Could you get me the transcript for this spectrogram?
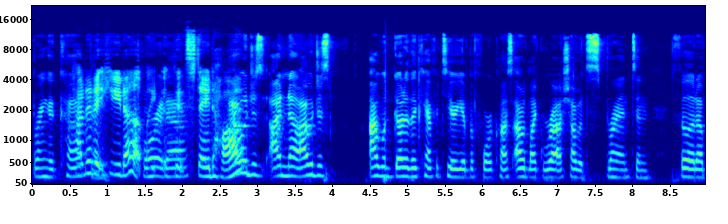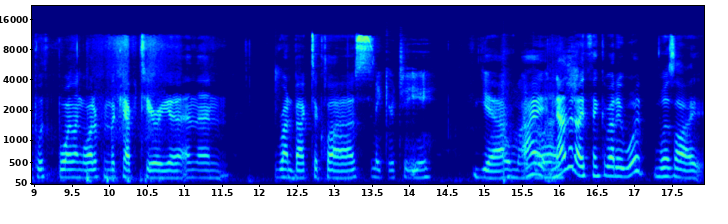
bring a cup How did it heat up? Like it if it stayed hot? I would just I know I would just I would go to the cafeteria before class. I would like rush. I would sprint and fill it up with boiling water from the cafeteria and then run back to class. make your tea. Yeah. Oh my I now that I think about it, what was I?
